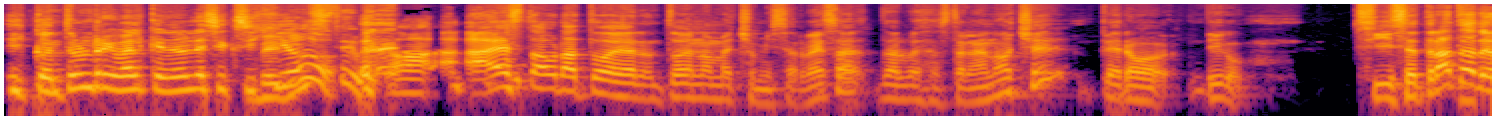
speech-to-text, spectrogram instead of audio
Y contra un rival que no les exigió. No, a esta hora todavía, todavía no me echo mi cerveza, tal vez hasta la noche, pero digo, si se trata de,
